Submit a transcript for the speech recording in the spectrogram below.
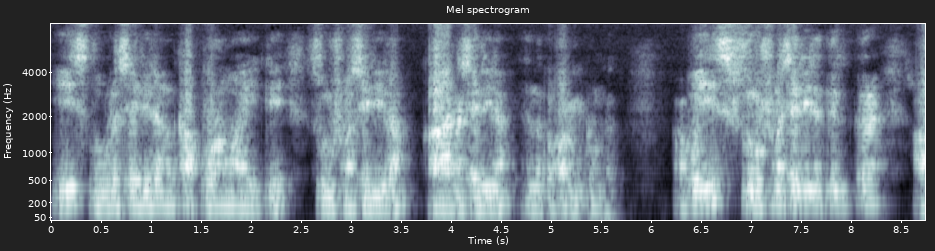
ഈ സ്ഥൂല ശരീരങ്ങൾക്ക് അപ്പുറമായിട്ട് സൂക്ഷ്മ ശരീരം കാരണ ശരീരം എന്നൊക്കെ പറഞ്ഞിട്ടുണ്ട്. അപ്പോൾ ഈ സൂക്ഷ്മ ആ,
